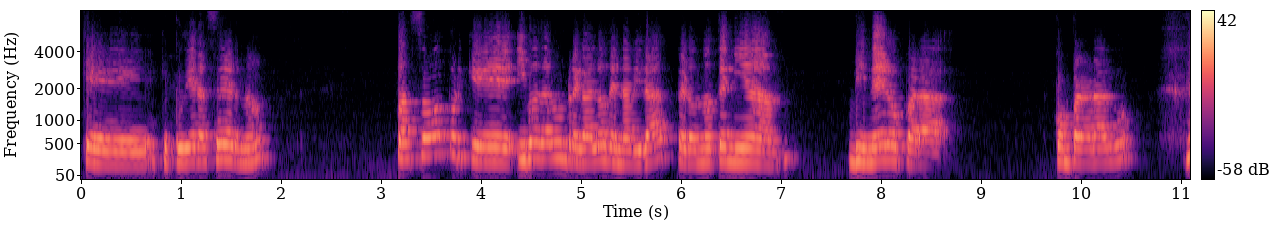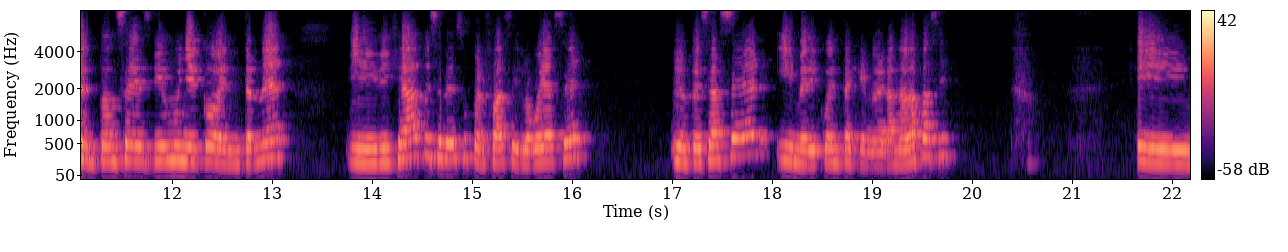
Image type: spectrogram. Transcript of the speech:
que, que pudiera ser, ¿no? Pasó porque iba a dar un regalo de Navidad, pero no tenía dinero para comprar algo Entonces vi un muñeco en internet y dije, ah, pues se ve súper fácil, lo voy a hacer. Lo empecé a hacer y me di cuenta que no era nada fácil. Y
